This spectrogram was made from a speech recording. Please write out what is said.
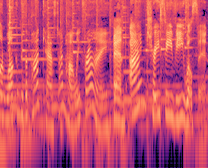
Hello and welcome to the podcast. I'm Holly Fry. And I'm Tracy V. Wilson.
